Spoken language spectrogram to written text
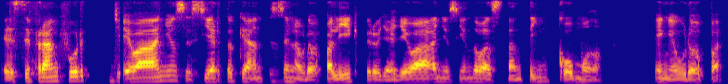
Este Frankfurt lleva años, es cierto que antes en la Europa League, pero ya lleva años siendo bastante incómodo en Europa.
